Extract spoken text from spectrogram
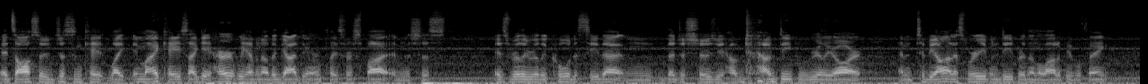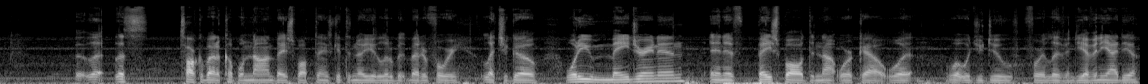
it's also just in case, like in my case, I get hurt, we have another guy that can replace our spot, and it's just it's really really cool to see that, and that just shows you how how deep we really are. And to be honest, we're even deeper than a lot of people think. Let, us talk about a couple non-baseball things. Get to know you a little bit better before we let you go. What are you majoring in? And if baseball did not work out, what what would you do for a living? Do you have any idea?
